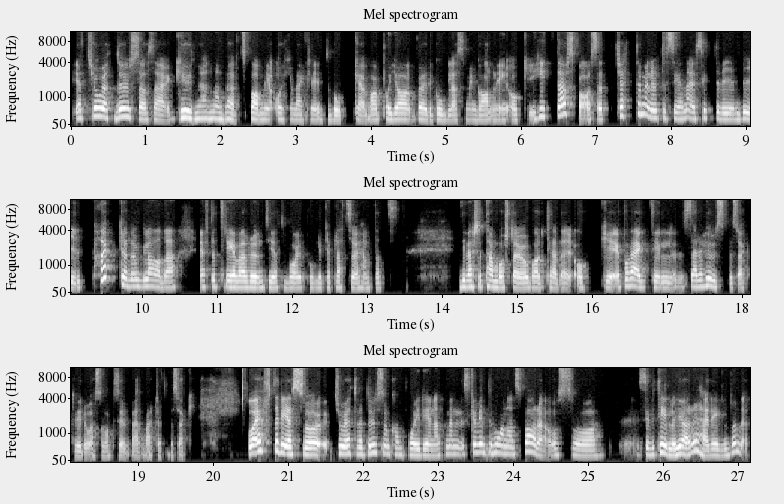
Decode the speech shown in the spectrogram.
jag tror att du sa så här, gud nu hade man behövt spa men jag orkar verkligen inte boka. Varpå jag började googla som en galning och hittar spa. Så 30 minuter senare sitter vi i en bil packade och glada efter tre varv runt i Göteborg på olika platser och hämtat diverse tandborstar och badkläder och är på väg till Särehus besökte vi då som också är väl värt ett besök. Och efter det så tror jag att det var du som kom på idén att men ska vi inte månadsspara och så eh, ser vi till att göra det här regelbundet.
